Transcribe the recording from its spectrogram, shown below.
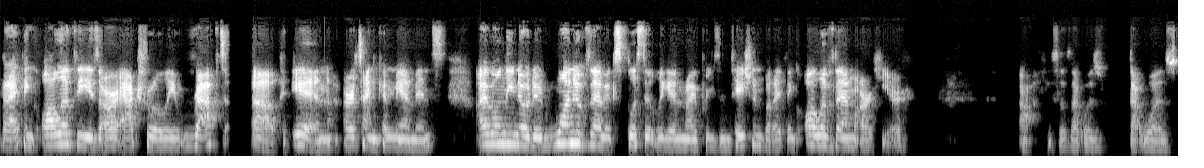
but I think all of these are actually wrapped up in our 10 commandments. I've only noted one of them explicitly in my presentation, but I think all of them are here. Ah, he says that was, that was,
